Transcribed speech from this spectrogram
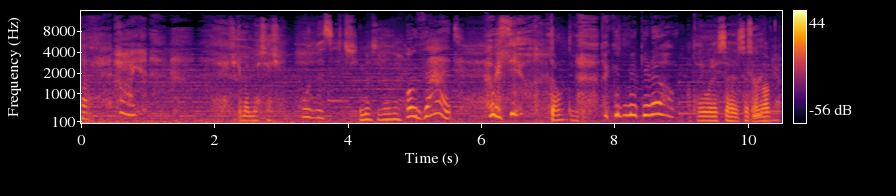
Hi. Hi. Did you get my message? What message? The message there. Oh, that. Was you. Don't do that. I couldn't make it out. I'll tell you what it says. It says I love you.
